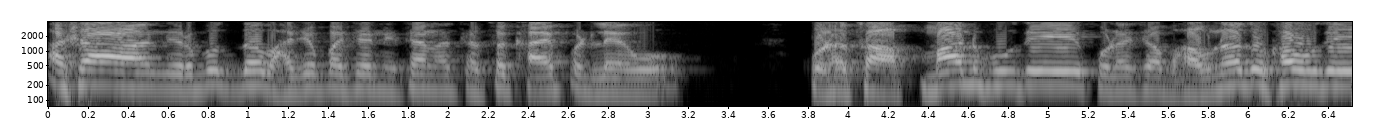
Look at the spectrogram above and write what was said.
अशा निर्बुद्ध भाजपाच्या नेत्यांना त्याचं काय पडलंय हो? कोणाचा अपमान होऊ दे कोणाच्या भावना दुखावू दे.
